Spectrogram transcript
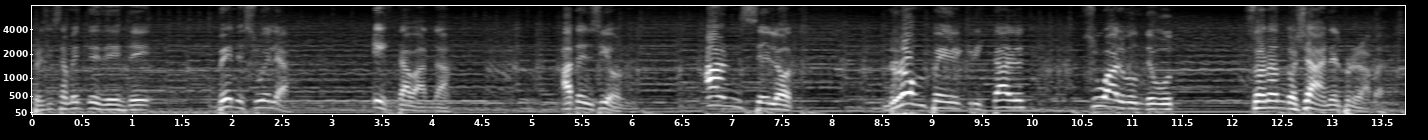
precisamente desde Venezuela, esta banda. Atención, Ancelot rompe el cristal, su álbum debut, sonando ya en el programa.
